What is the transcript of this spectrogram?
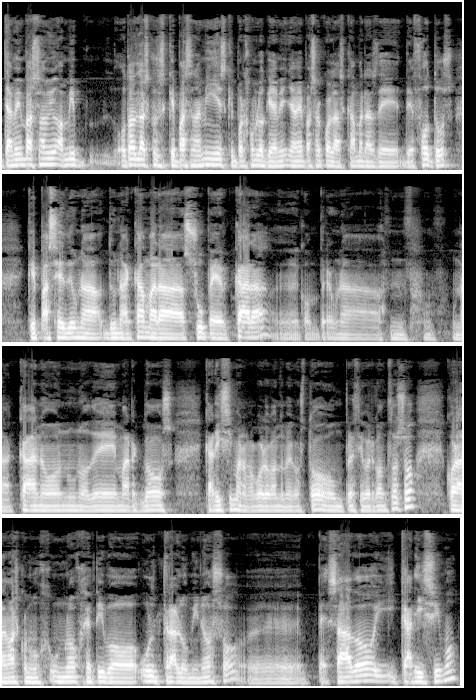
también pasó a mí, a otra de las cosas que pasan a mí es que, por ejemplo, que ya me, pasó con las cámaras de, fotos, que pasé de una, de una cámara súper cara, eh, compré una, una Canon 1D Mark II carísima, no me acuerdo cuánto me costó, un precio vergonzoso, con además con un, objetivo ultra luminoso, eh, pesado y carísimo,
